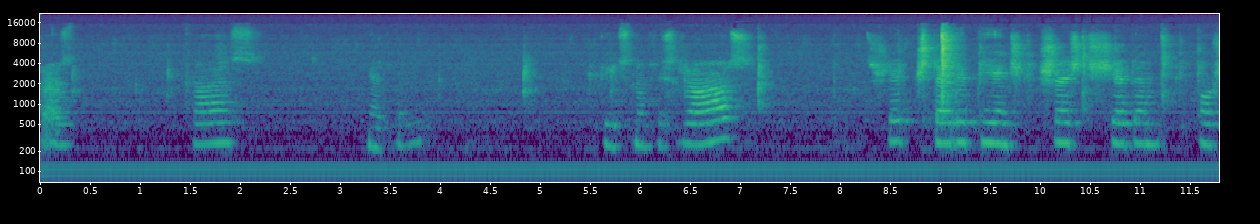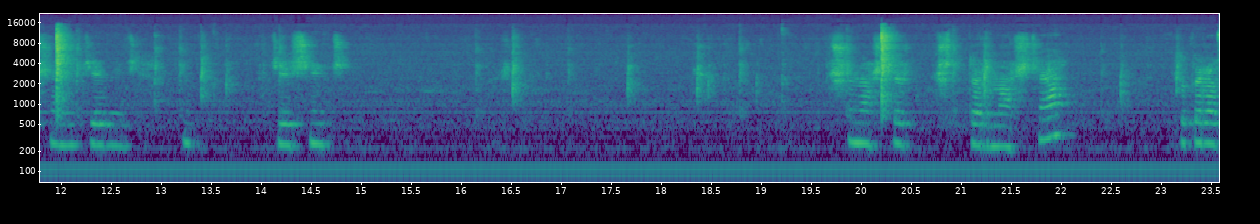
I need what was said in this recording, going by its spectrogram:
raz. Raz. Nie, to Kliknąć jest raz, trzy, cztery, pięć, sześć, siedem, osiem, dziewięć, dziesięć, trzynaście, czternaście. To teraz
